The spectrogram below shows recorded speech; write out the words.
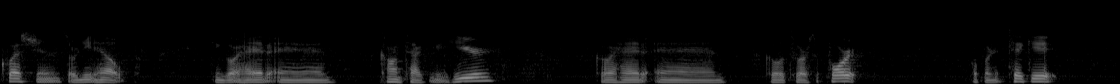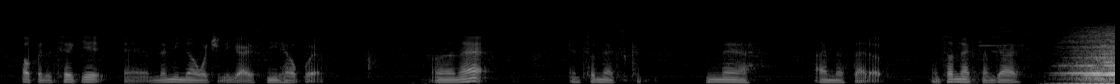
questions or need help, you can go ahead and contact me here. Go ahead and go to our support, open a ticket, open the ticket, and let me know what you guys need help with. Other than that, until next, nah, I messed that up. Until next time, guys.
